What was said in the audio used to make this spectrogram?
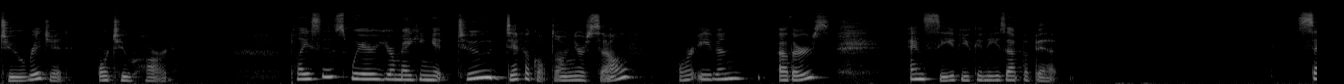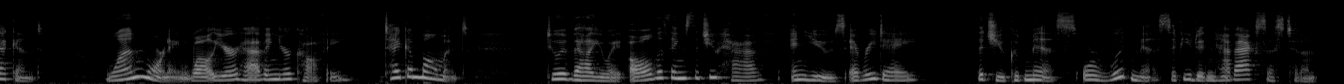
too rigid or too hard. Places where you're making it too difficult on yourself or even others, and see if you can ease up a bit. Second, one morning while you're having your coffee, take a moment to evaluate all the things that you have and use every day that you could miss or would miss if you didn't have access to them.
